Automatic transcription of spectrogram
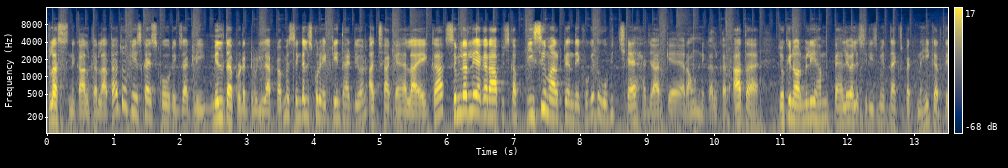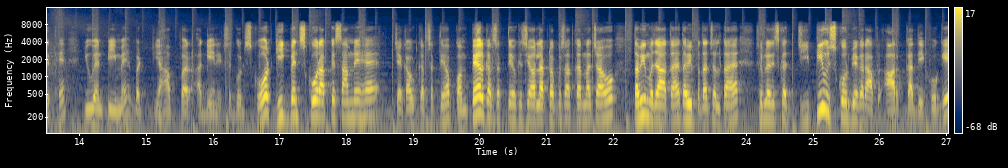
प्लस निकाल कर लाता है, जो कि इसका स्कोर एक्जैक्टली exactly मिलता है प्रोडक्टिविटी लैपटॉप में। Single score eighteen thirty one अच्छा कहलाएगा। सिमिलरली अगर आप इसका पीसी मार्क टेन देखोगे तो वो भी छह हज़ार के अराउंड निकल कर आता है, जो कि नॉर्मली हम पहले वाले सीरीज़ में इतना एक्सपेक्ट नहीं करते थे यूएनपी में बट यहाँ पर again it's a good score Geekbench score आपके सामने है चेकआउट कर सकते हो, आप कंपेयर कर सकते हो किसी और लैपटॉप के साथ करना चाहो, तभी मज़ा आता है, तभी पता चलता है। सिमिलर इसका जीपीयू स्कोर भी अगर आप आर्क का देखोगे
